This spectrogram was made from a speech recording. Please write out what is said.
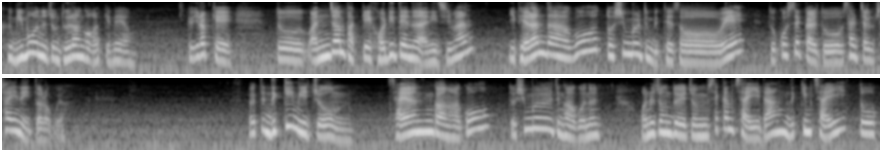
그 미모는 좀 덜한 것 같긴 해요. 그 이렇게 또 완전 밖에 거리대는 아니지만 이 베란다하고 또 식물등 밑에서의 또 꽃 색깔도 살짝 좀 차이는 있더라고요. 어떤 느낌이 좀 자연광하고 또 식물등하고는 어느 정도의 좀 색감 차이랑 느낌 차이 또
